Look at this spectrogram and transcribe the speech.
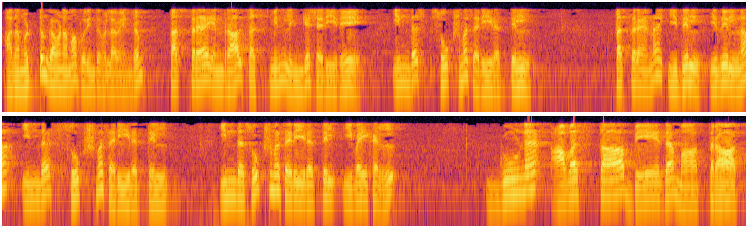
அதை மட்டும் கவனமா புரிந்து கொள்ள வேண்டும். தத்ர என்றால் தஸ்மின் லிங்க சரீரே இந்த சூக்ம சரீரத்தில். தத்ரன இதில். இதில்னா இந்த சூக்ம சரீரத்தில். இந்த சூக்ம சரீரத்தில் இவைகள் குண அவஸ்த பேத மாத்ராத்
